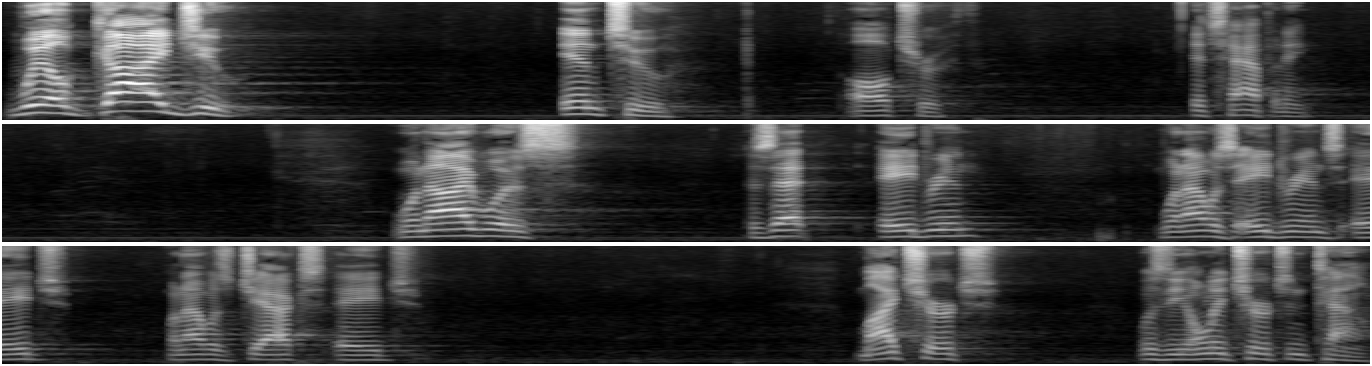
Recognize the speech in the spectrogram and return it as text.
will guide you into all truth. It's happening. When I was, is that Adrian? When I was Adrian's age, when I was Jack's age, my church was the only church in town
